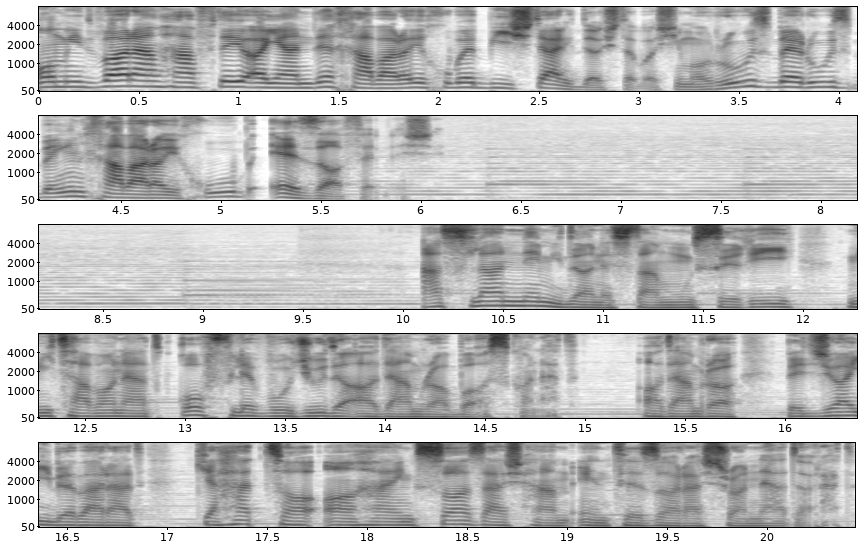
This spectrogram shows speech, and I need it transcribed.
امیدوارم هفته آینده خبرهای خوب بیشتری داشته باشیم و روز به روز به این خبرهای خوب اضافه بشه. اصلا نمی‌دانستم موسیقی می‌تواند قفل وجود آدم را باز کند. آدم را به جایی ببرد که حتی آهنگسازش هم انتظارش را ندارد.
